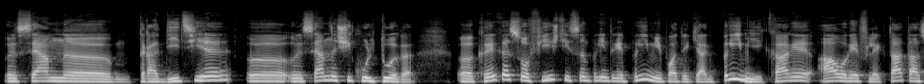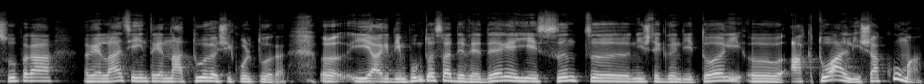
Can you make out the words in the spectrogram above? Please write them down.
înseamnă tradiție, uh, înseamnă și cultură. Uh, cred că sofiștii sunt printre primii, poate chiar primii, care au reflectat asupra relației între natură și cultură. Uh, iar din punctul ăsta de vedere, ei sunt niște gânditori actuali și acum.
